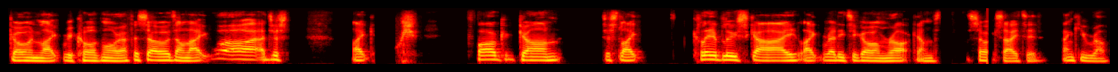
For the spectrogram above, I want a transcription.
go and like record more episodes. I'm like, whoa, I just like whoosh, fog gone, just like clear blue sky, like ready to go and rock. I'm so excited. Thank you, Rob.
